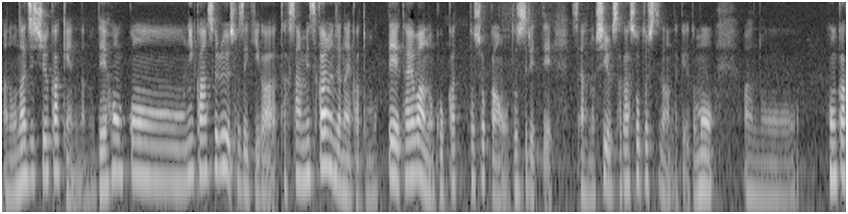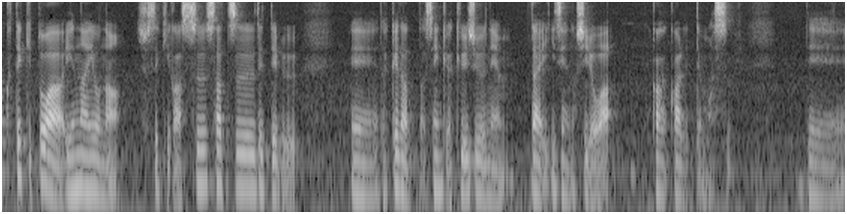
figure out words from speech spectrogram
あの同じ中華圏なので香港に関する書籍がたくさん見つかるんじゃないかと思って台湾の国家図書館を訪れてあの資料を探そうとしてたんだけれどもあの本格的とは言えないような書籍が数冊出てる、えー、だけだった1990年代以前の資料は書かれてます。で、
